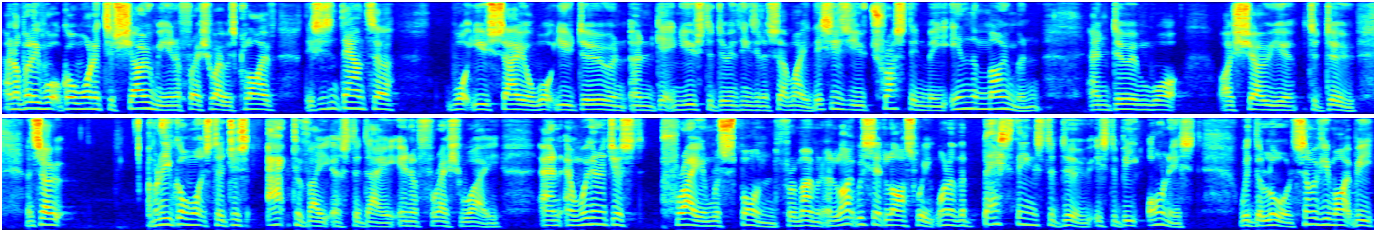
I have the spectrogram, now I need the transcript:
And I believe what God wanted to show me in a fresh way was, Clive, this isn't down to what you say or what you do and, and getting used to doing things in a certain way. This is you trusting me in the moment and doing what I show you to do. And so I believe God wants to just activate us today in a fresh way. And, and we're going to just pray and respond for a moment. And like we said last week, one of the best things to do is to be honest with the Lord. Some of you might be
